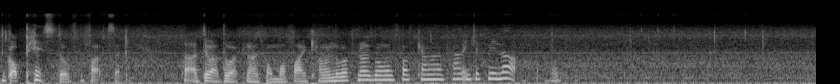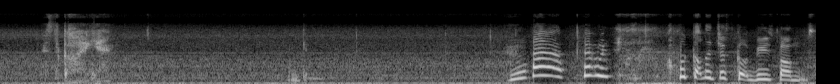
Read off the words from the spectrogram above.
I've got a pistol for fuck's sake. But I do have the weaponized 115 cam, and the weaponized 115 cam apparently gives me that. It's the guy again. Okay. Ah! Oh my god, I just got goosebumps.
